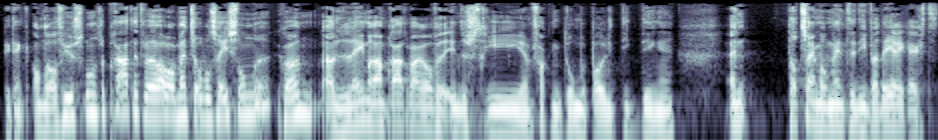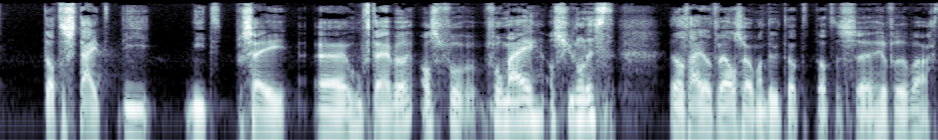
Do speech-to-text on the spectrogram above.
ik denk anderhalf uur stonden te praten, terwijl allemaal mensen op ons heen stonden. Gewoon alleen maar aan het praten waren over de industrie en fucking domme politiek dingen. En dat zijn momenten die waardeer ik echt. Dat is tijd die niet per se uh, hoeft te hebben als voor, voor mij als journalist. Dat hij dat wel zomaar doet, dat, dat is uh, heel veel waard.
